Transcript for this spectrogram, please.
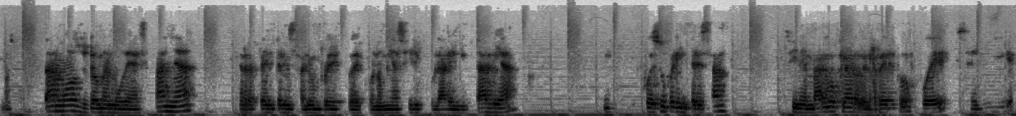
Nos adaptamos, yo me mudé a España, de repente me salió un proyecto de economía circular en Italia y fue súper interesante. Sin embargo, claro, el reto fue seguir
